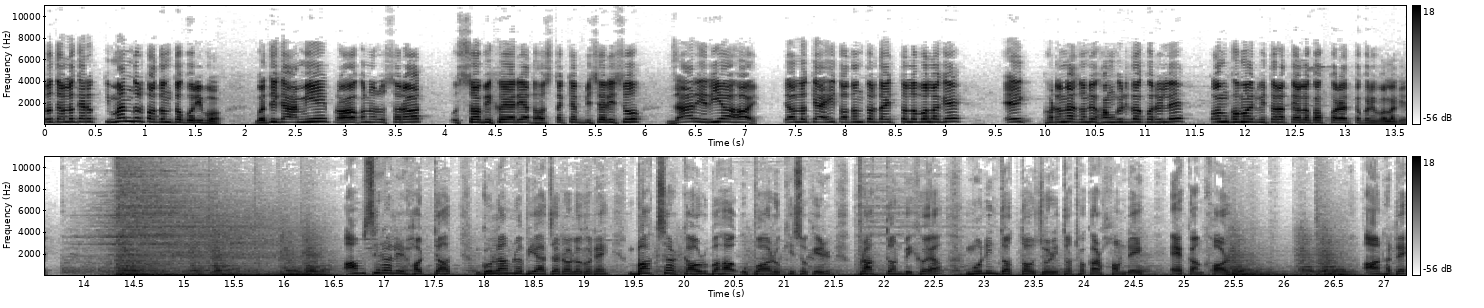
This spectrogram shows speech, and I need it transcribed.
তো তেওঁলোকে আৰু কিমান দূৰ তদন্ত কৰিব? গতিকে আমি প্ৰশাসনৰ ওচৰত উচ্চ বিষয়াৰ ইয়াত হস্তক্ষেপ বিচাৰিছোঁ যাৰ এৰিয়া হয় তেওঁলোকে আহি তদন্তৰ দায়িত্ব ল'ব লাগে। এই ঘটনাজনে সংঘটিত কৰিলে কম সময়ৰ ভিতৰত তেওঁলোকক কৰায়ত্ব কৰিব লাগে। আমছেৰ আলীৰ হত্যাত গোলাম নবী আজাদৰ লগতে বাক্সাৰ কাউৰবাহা উপ আৰক্ষী চকীৰ প্ৰাক্তন বিষয়া মুনীন দত্ত জড়িত থকাৰ সন্দেহ একাংশৰ। আনহাতে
